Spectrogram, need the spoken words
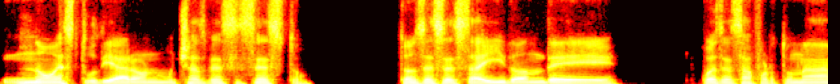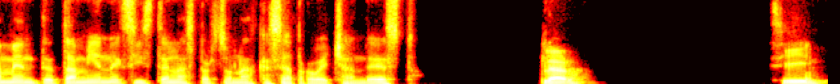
no estudiaron muchas veces esto. Entonces es ahí donde pues desafortunadamente también existen las personas que se aprovechan de esto. Claro. Sí,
